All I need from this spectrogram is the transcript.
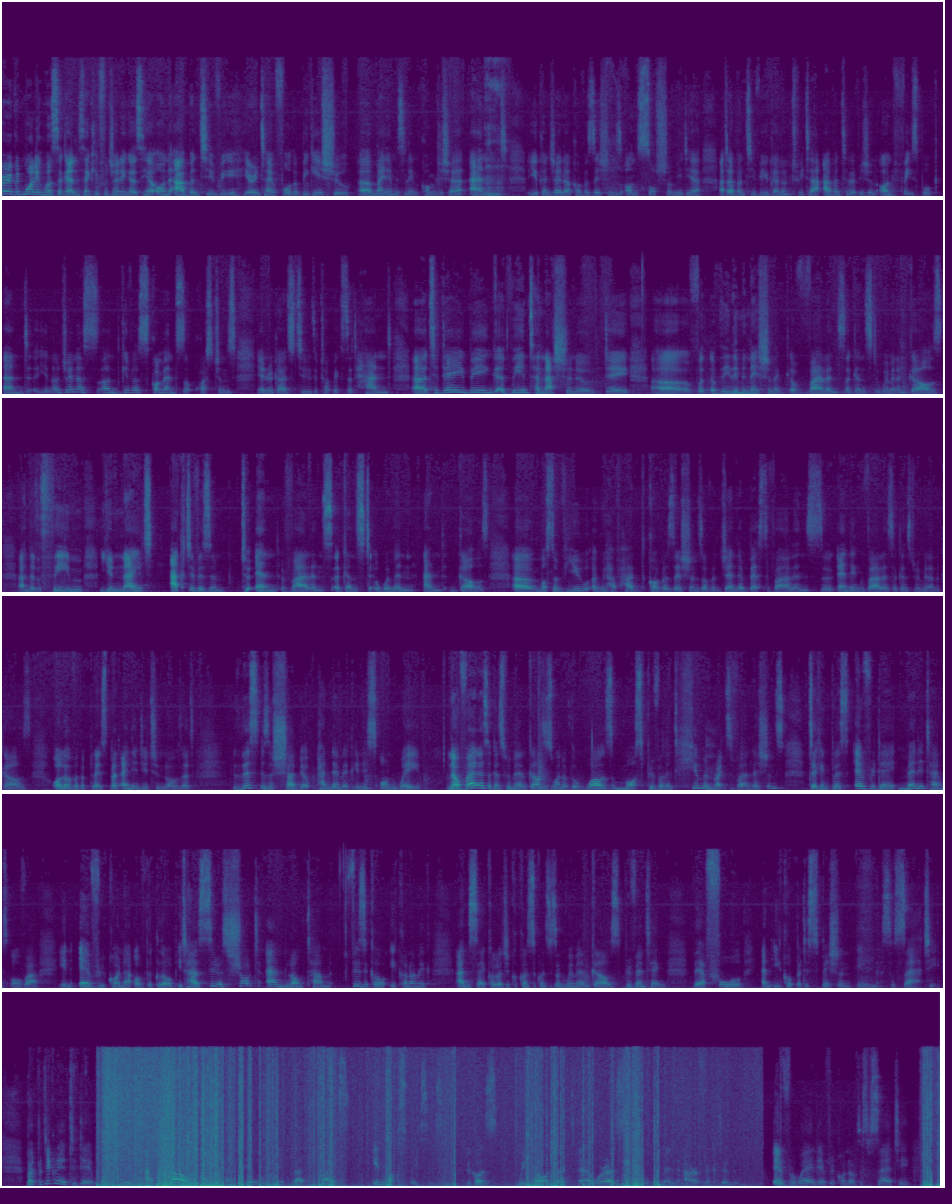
Very good morning once again. Thank you for joining us here on Urban TV. Here in time for the big issue. Uh, my name is Lynn Komdisha, and you can join our conversations on social media at Urban TV Uganda on Twitter, Urban Television on Facebook, and you know, join us and give us comments or questions in regards to the topics at hand. Uh, today being the International Day uh, of, of the elimination of violence against women and girls under the theme Unite Activism to End Violence Against Women and Girls. Uh, most of you, uh, we have had conversations over gender-based violence, uh, ending violence against women and girls all over the place. But I need you to know that this is a shadow pandemic in its own way. Now, violence against women and girls is one of the world's most prevalent human rights violations taking place every day, many times over in every corner of the globe. It has serious short and long-term physical, economic, and psychological consequences on women and girls, preventing their full and equal participation in society. But particularly today, we want to look at how we can deal with that vice in workspaces, because we know that uh, whereas women are affected everywhere in every corner of the society,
